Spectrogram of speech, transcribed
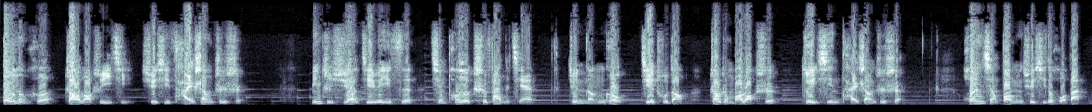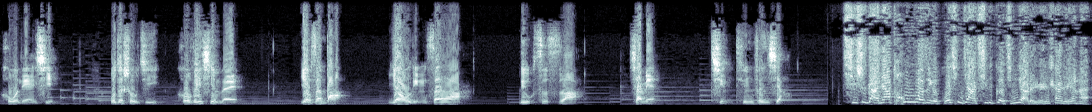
都能和赵老师一起学习财商知识，您只需要节约一次请朋友吃饭的钱，就能够接触到赵正宝老师最新财商知识。欢迎想报名学习的伙伴和我联系，我的手机和微信为幺三八幺零三二六四四二。下面，请听分享。其实大家通过这个国庆假期的各景点的人山人海，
